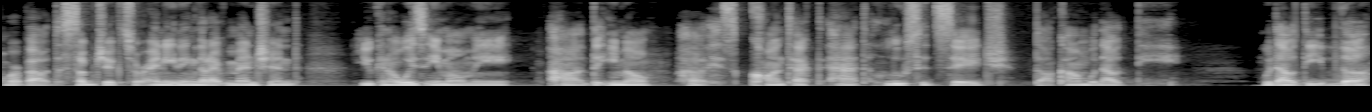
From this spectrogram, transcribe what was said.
or about the subjects or anything that I've mentioned, you can always email me. Uh, the email uh, is contact at lucidsage.com without the without the the,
